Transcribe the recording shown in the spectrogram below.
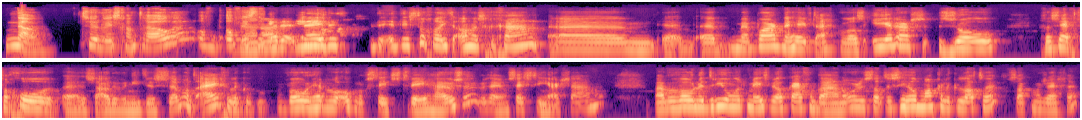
nou, zullen we eens gaan trouwen? Of, of is nou, het... Nee, het is, het is, toch wel iets anders gegaan. Uh, mijn partner heeft eigenlijk wel eens eerder zo gezegd van, goh, uh, zouden we niet eens... want eigenlijk wonen, hebben we ook nog steeds twee huizen. We zijn al 16 jaar samen. Maar we wonen 300 meter bij elkaar vandaan hoor. Dus dat is heel makkelijk latten, zal ik maar zeggen.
